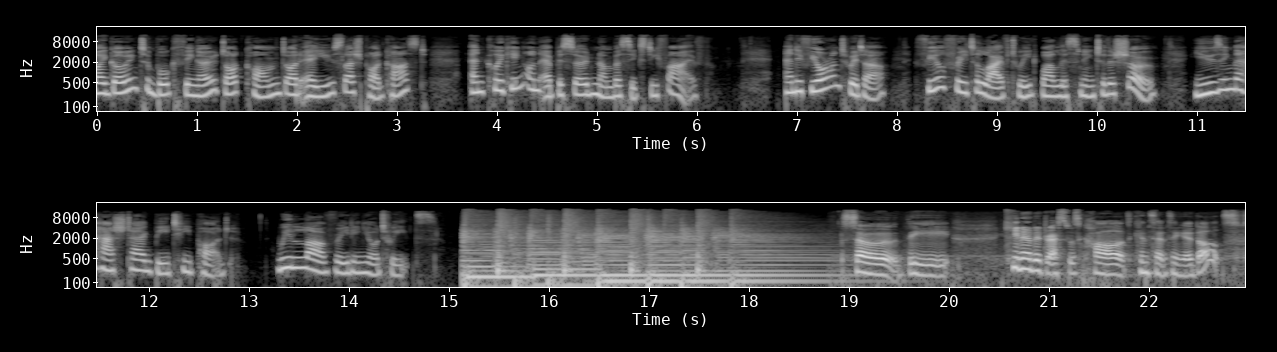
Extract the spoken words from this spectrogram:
by going to bookthingo.com.au slash podcast and clicking on episode number 65. And if you're on Twitter, feel free to live tweet while listening to the show using the hashtag BTPod. We love reading your tweets. So the keynote address was called Consenting Adults,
